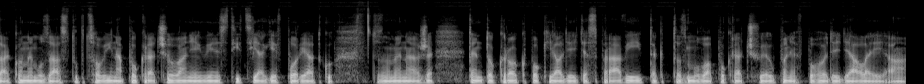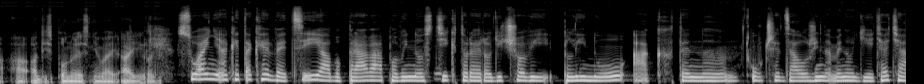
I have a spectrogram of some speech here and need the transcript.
zákonnému zástupcovi na pokračovanie v investíciách je v poriadku. To znamená, že tento krok, pokiaľ dieťa spraví, tak tá zmluva pokračuje úplne v pohode ďalej a, a, a disponuje s ňou aj, aj rodič. Sú aj nejaké také veci alebo práva a povinnosti, ktoré rodičovi plynú, ak ten e, účet založí na meno dieťaťa?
